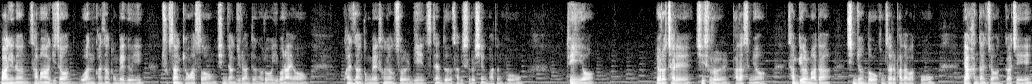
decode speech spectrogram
망인은 사망하기 전 원 관상동맥의 죽상경화성 심장질환 등으로 입원하여 관상동맥 성형술 및 스탠드 서비스를 시행받은 후 뒤이어 여러 차례 시술을 받았으며 3개월마다 심전도 검사를 받아봤고 약 한 달 전까지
